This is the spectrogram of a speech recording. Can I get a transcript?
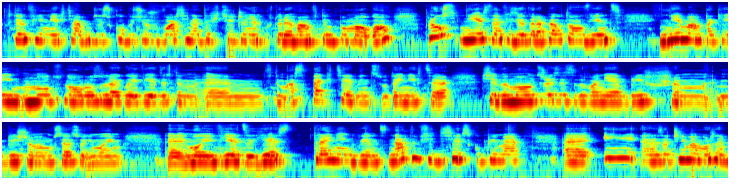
w tym filmie chciałabym się skupić już właśnie na tych ćwiczeniach, które Wam w tym pomogą. Plus nie jestem fizjoterapeutą, więc nie mam takiej mocno rozległej wiedzy w tym, w tym aspekcie, więc tutaj nie chcę się wymądrzeć. Zdecydowanie bliższym, bliższym memu sercu i moim, e, mojej wiedzy jest trening, więc na tym się dzisiaj skupimy. E, i e, zacznijmy może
